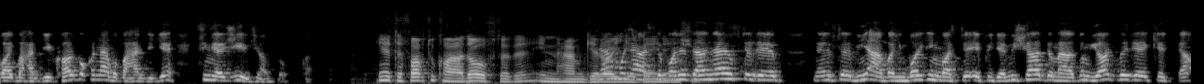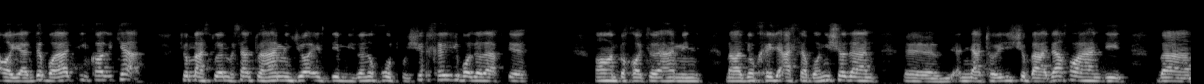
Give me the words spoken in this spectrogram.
باید با همدیگه کار بکنن و با همدیگه سینرژی ایجاد بکنن. این اتفاق تو کانادا افتاده؟ این همگرایی نه در نیفتاده. نیفتاده. این اولین بار این ماستر اپیدمی شاید به مردم یاد بده که در آینده باید این کار کرد. چون مسئول مثلا تو همینجا میزان خودکشی خیلی بالا رفته. آن به خاطر همین مردم خیلی عصبانی شدن نتایجش رو بعدا خواهند دید و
